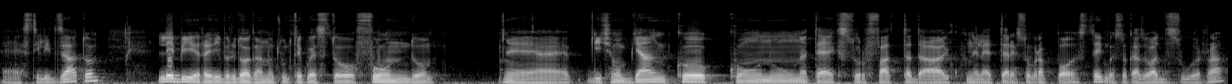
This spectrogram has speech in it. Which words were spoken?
eh, stilizzato. Le birre di Brewdog hanno tutte questo fondo eh, diciamo bianco con una texture fatta da alcune lettere sovrapposte, in questo caso azzurra,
